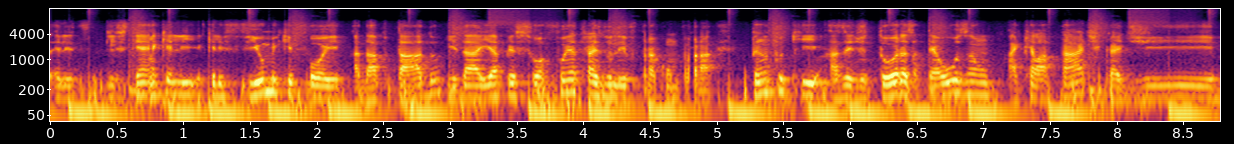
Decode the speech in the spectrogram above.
Eles, eles têm aquele, aquele filme que foi adaptado e daí a pessoa foi atrás do livro para comprar. Tanto que as editoras até usam aquela tática de,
